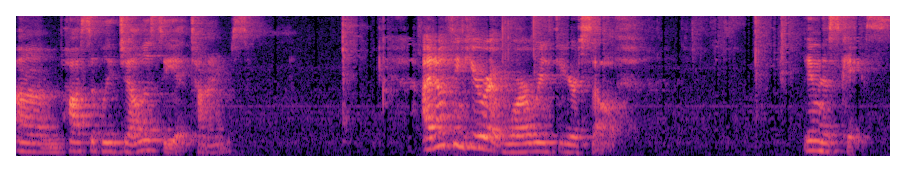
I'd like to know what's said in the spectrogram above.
um, possibly jealousy at times. I don't think you're at war with yourself in this case.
